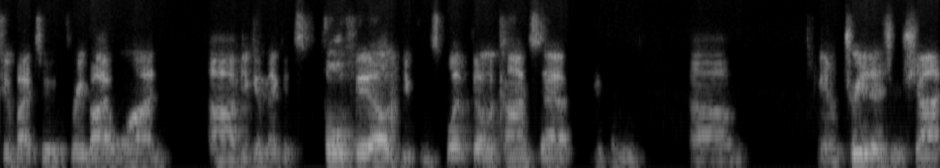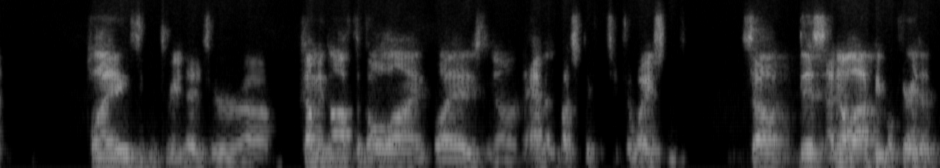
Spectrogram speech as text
two by two, three by one. Um, you can make it full field. You can split field a concept. You can, um, you know, treat it as your shot plays. You can treat it as your uh, coming off the goal line plays. You know, having a bunch of different situations. So this, I know a lot of people carry the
